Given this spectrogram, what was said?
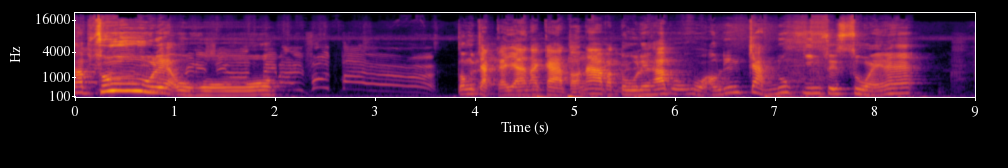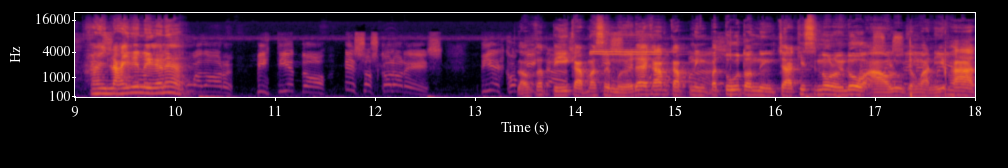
ครับสู้เลยโอ้โหต้องจักรยานอากาศต่อหน้าประตูเลยครับโอ้โหเอาเรื่องจัดลูกยิงสวยๆนะฮะไฮไลท์ได้เลยนะเนี่ย เราก็ตีกลับมาเสมอได้ครับกับ 1 ประตูต่อ1จากคริสโนโรนโดเอาลูกจังหวะนี้พลาด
